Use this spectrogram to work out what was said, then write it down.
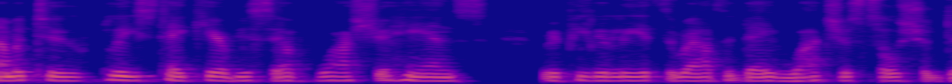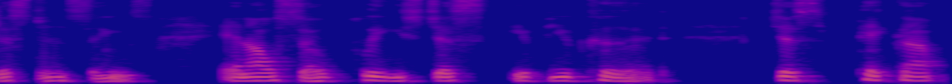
Number two, please take care of yourself, wash your hands repeatedly throughout the day, watch your social distancings. And also, please, just if you could, just pick up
